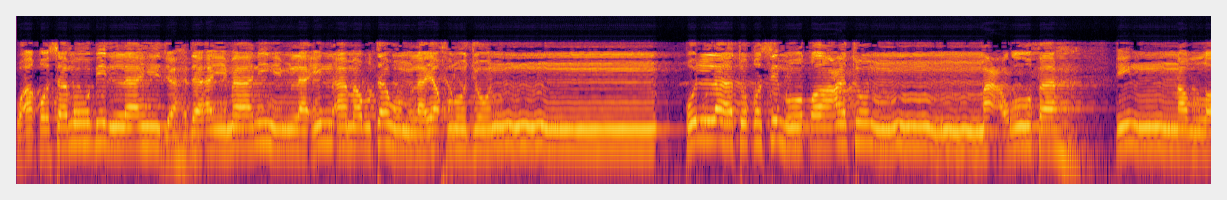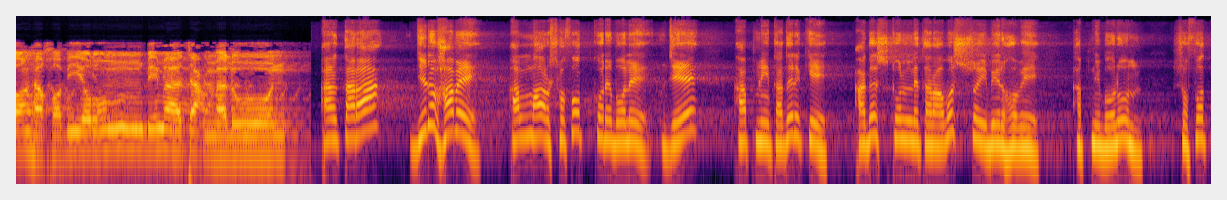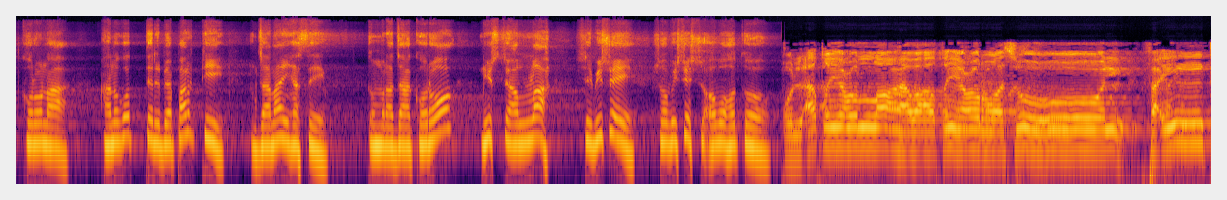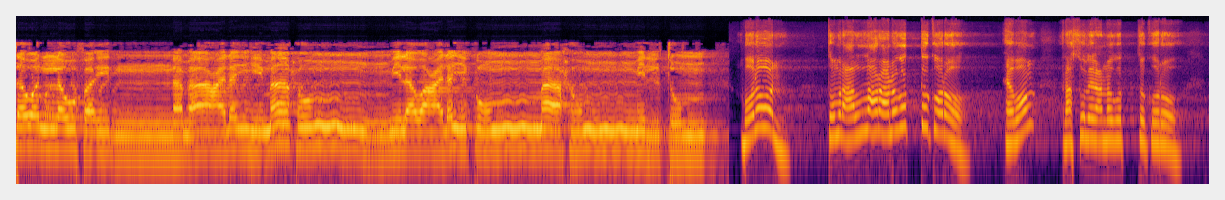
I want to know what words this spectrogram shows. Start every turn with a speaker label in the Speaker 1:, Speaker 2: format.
Speaker 1: وأقسموا بالله جهد أيمانهم لئن أمرتهم ليخرجن قل لا تقسموا طاعة معروفة إن الله خبير بما تعملون
Speaker 2: আর তারা দৃঢ়ভাবে আল্লাহর শপথ করে বলে যে আপনি তাদেরকে আদেশ করলে তারা অবশ্যই বের হবে আপনি বলুন শপথ করো না আনুগত্যের ব্যাপারটি জানাই আছে তোমরা যা করো নিশ্চয় আল্লাহ সে বিষয়ে সবিশেষ অবহত
Speaker 1: قل أطيعوا الله وأطيعوا الرسول فإن تولوا فإنما عليه ما حمل وعليكم ما حملتم
Speaker 2: বলুন তোমরা আল্লাহর আনুগত্য করো এবং রাসুলের আনুগত্য করো।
